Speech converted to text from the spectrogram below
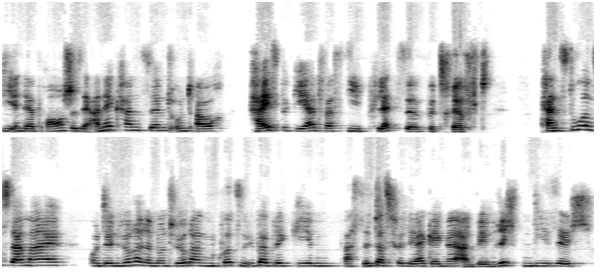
die in der Branche sehr anerkannt sind und auch heiß begehrt, was die Plätze betrifft. Kannst du uns da mal und den Hörerinnen und Hörern einen kurzen Überblick geben? Was sind das für Lehrgänge? An wen richten die sich?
